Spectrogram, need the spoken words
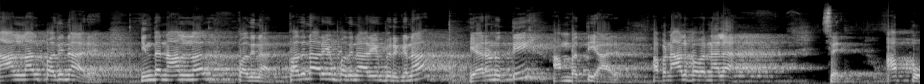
நாலு நாள் பதினாறு. இந்த நாலு நாள் பதினாறு. பதினாறையும் பதினாறையும் இருக்குன்னா இரநூத்தி ஐம்பத்தி ஆறு. அப்ப நாலு பவர்னால சரி. அப்போ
